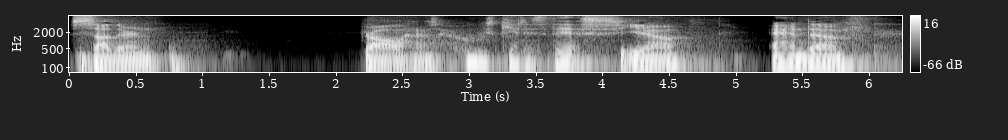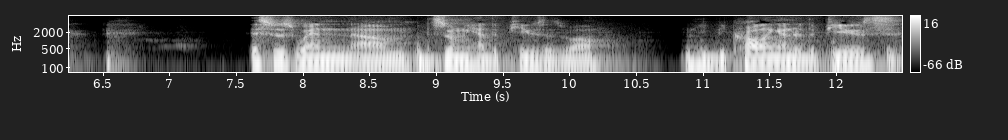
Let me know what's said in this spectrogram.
southern drawl. And I was like, whose kid is this? You know? And um, this was when um, this is when we had the pews as well. And he'd be crawling under the pews,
